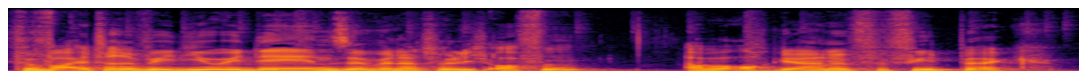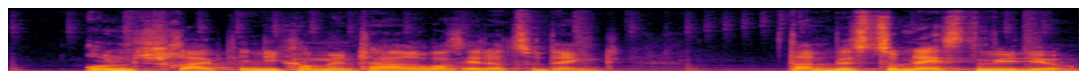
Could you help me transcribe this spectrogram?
Für weitere Videoideen sind wir natürlich offen, aber auch gerne für Feedback und schreibt in die Kommentare, was ihr dazu denkt. Dann bis zum nächsten Video.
